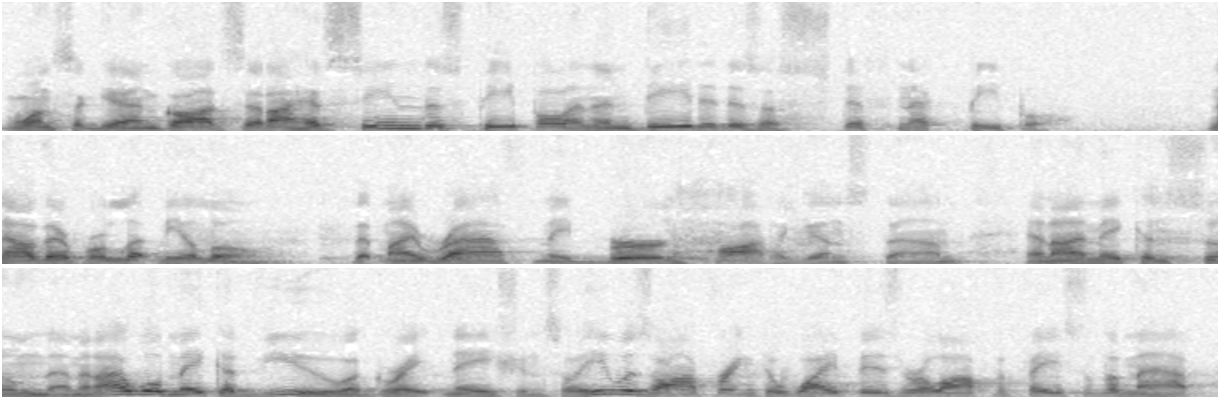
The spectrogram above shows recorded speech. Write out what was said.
once again, God said, I have seen this people, and indeed it is a stiff necked people. Now, therefore, let me alone that my wrath may burn hot against them, and I may consume them, and I will make of you a great nation. So he was offering to wipe Israel off the face of the map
